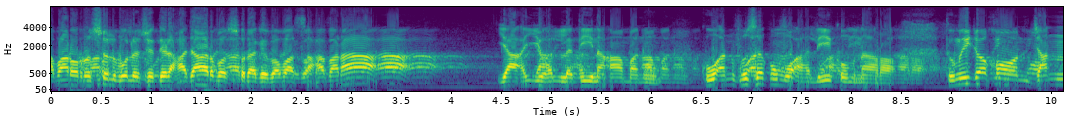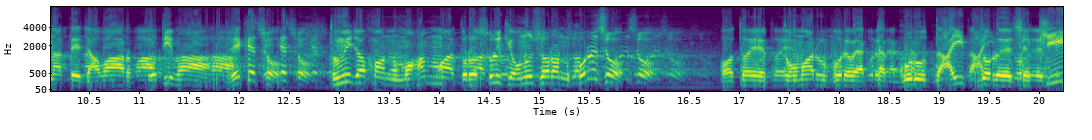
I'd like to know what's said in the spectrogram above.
আবারও রসুল বলেছে, দেড় হাজার বছর আগে বাবা সাহাবারা তুমি যখন জান্নাতে যাওয়ার প্রতিভা রেখেছো, তুমি যখন মোহাম্মদ রসুলকে অনুসরণ করেছ অতএব তোমার উপরেও একটা গুরু দায়িত্ব রয়েছে। কি?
